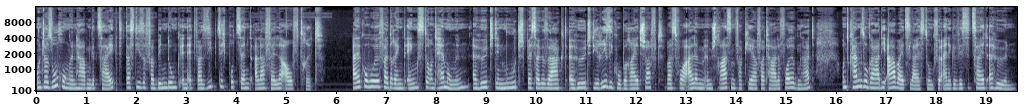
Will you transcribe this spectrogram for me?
Untersuchungen haben gezeigt, dass diese Verbindung in etwa 70 Prozent aller Fälle auftritt. Alkohol verdrängt Ängste und Hemmungen, erhöht den Mut, besser gesagt, erhöht die Risikobereitschaft, was vor allem im Straßenverkehr fatale Folgen hat, und kann sogar die Arbeitsleistung für eine gewisse Zeit erhöhen.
